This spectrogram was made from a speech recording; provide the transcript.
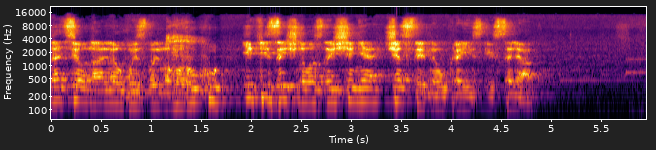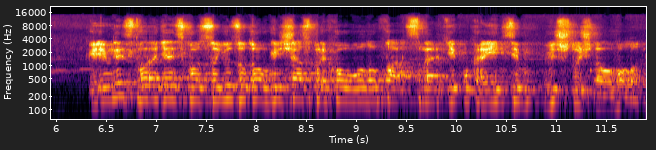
національно визвольного руху і фізичного знищення частини українських селян. Керівництво Радянського Союзу довгий час приховувало факт смерті українців від штучного голоду.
